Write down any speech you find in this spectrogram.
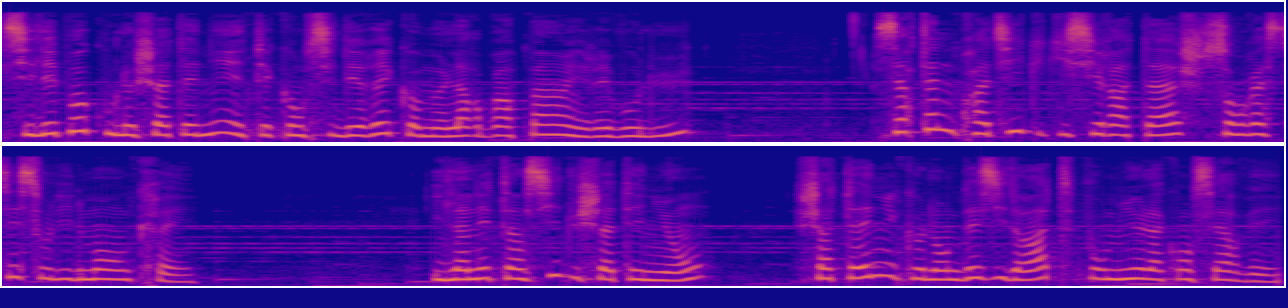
Si l'époque où le châtaignier était considéré comme l'arbre à pain est révolue, certaines pratiques qui s'y rattachent sont restées solidement ancrées. Il en est ainsi du châtaignon, châtaigne que l'on déshydrate pour mieux la conserver.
